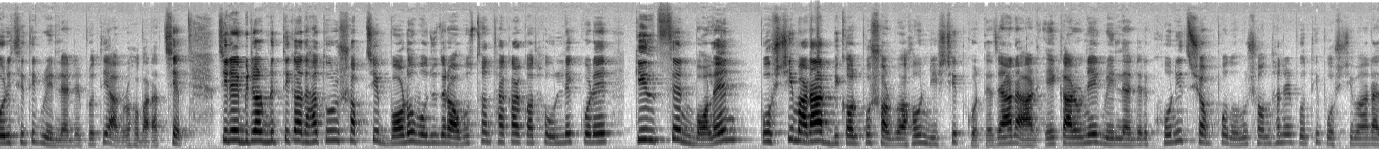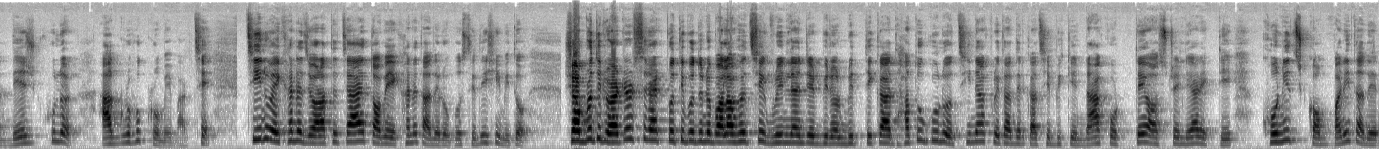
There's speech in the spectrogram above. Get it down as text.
পরিস্থিতি গ্রিনল্যান্ডের প্রতি আগ্রহ বাড়াচ্ছে। চীনের বিরল মৃত্তিকা ধাতুর সবচেয়ে বড় মজুদের অবস্থান থাকার কথা উল্লেখ করে কিলসেন বলেন পশ্চিমারা বিকল্প সরবরাহ নিশ্চিত করতে চান আর এ কারণে গ্রিনল্যান্ডের খনিজ সম্পদ অনুসন্ধানের প্রতি পশ্চিমারা দেশগুলোর আগ্রহ ক্রমে বাড়ছে। চীনও এখানে জড়াতে চায়, তবে এখানে তাদের উপস্থিতি সীমিত। সম্প্রতি রয়টার্সের এক প্রতিবেদনে বলা হয়েছে, গ্রিনল্যান্ডের বিরল মৃত্তিকা ধাতুগুলো চীনা ক্রেতাদের কাছে বিক্রি না করতে অস্ট্রেলিয়ার একটি খনিজ কোম্পানি তাদের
